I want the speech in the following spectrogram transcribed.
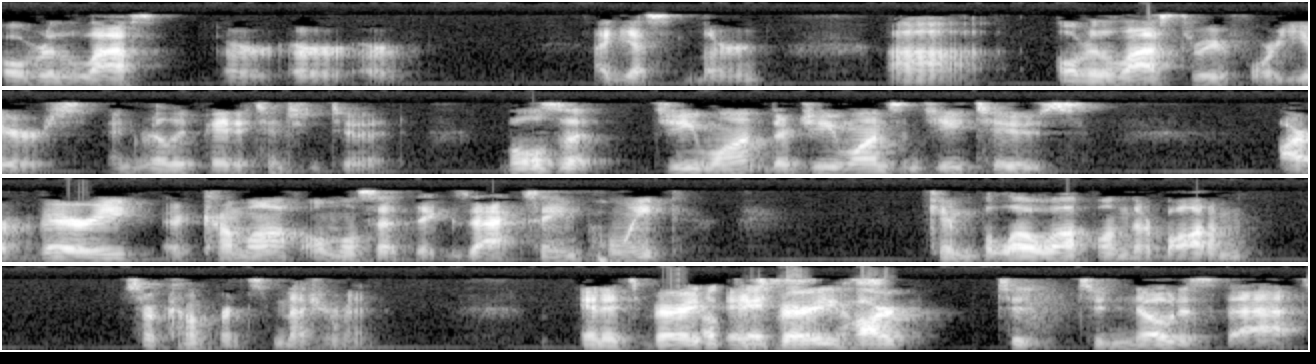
over the last, or, or, or I guess learn, uh, over the last three or four years and really paid attention to it. Bulls at G1, their G1s and G2s are very, uh, come off almost at the exact same point, can blow up on their bottom circumference measurement. And it's very, Okay. it's very hard to, to notice that,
